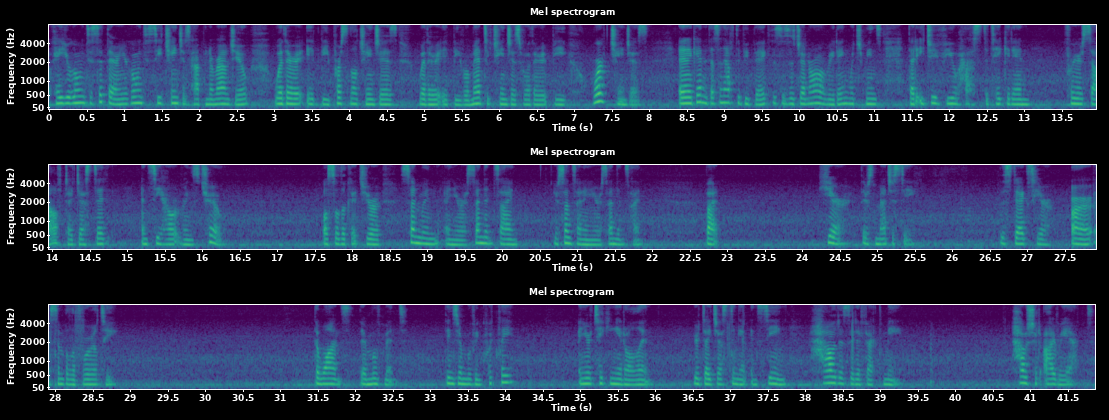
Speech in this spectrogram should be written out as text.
Okay, you're going to sit there and you're going to see changes happen around you, whether it be personal changes, whether it be romantic changes, whether it be work changes. And again, it doesn't have to be big. This is a general reading, which means that each of you has to take it in for yourself, digest it, and see how it rings true. Also, look at your sun, moon, and your ascendant sign, your sun sign, and your ascendant sign. But here, there's majesty. The stags here are a symbol of royalty. The wands, their movement. Things are moving quickly, and you're taking it all in. You're digesting it and seeing how does it affect me? How should I react?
